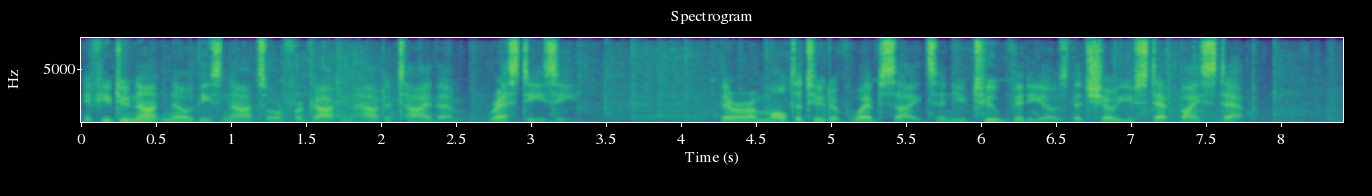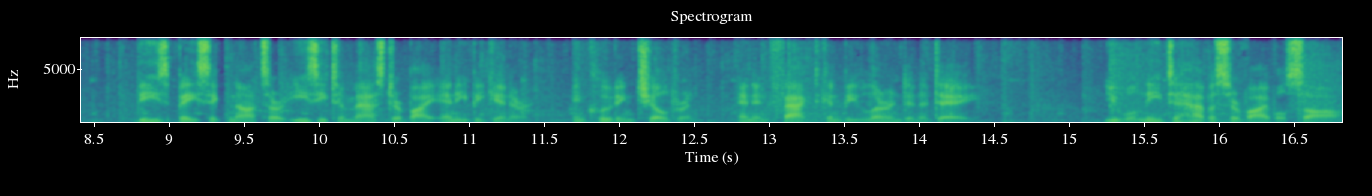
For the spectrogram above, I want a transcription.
If you do not know these knots or forgotten how to tie them, rest easy. There are a multitude of websites and YouTube videos that show you step by step. These basic knots are easy to master by any beginner, including children, and in fact can be learned in a day. You will need to have a survival saw,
